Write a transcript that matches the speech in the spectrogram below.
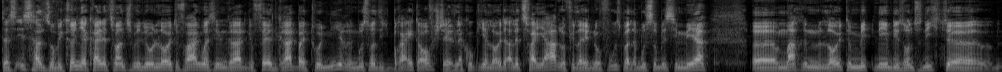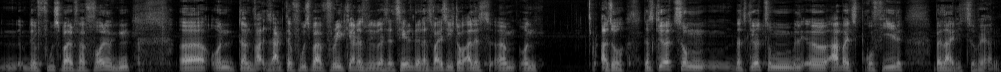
Das ist halt so. Wir können ja keine 20 Millionen Leute fragen, was ihnen gerade gefällt. Gerade bei Turnieren muss man sich breit aufstellen. Da gucken ja Leute alle zwei Jahre vielleicht nur Fußball. Da muss so ein bisschen mehr äh, machen, Leute mitnehmen, die sonst nicht äh, den Fußball verfolgen. Äh, und dann sagt der Fußballfreak, ja, das, was erzählt der, das weiß ich doch alles. Ähm, und also das gehört zum, das gehört zum äh, Arbeitsprofil, beleidigt zu werden.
